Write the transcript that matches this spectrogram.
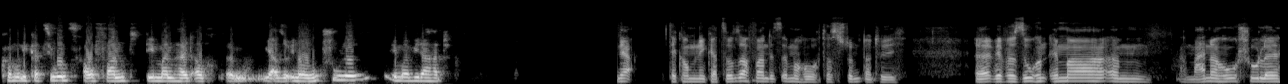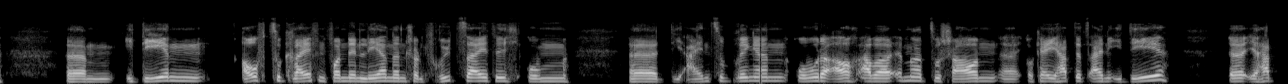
Kommunikationsaufwand, den man halt auch ähm, ja, so in der Hochschule immer wieder hat. Ja, der Kommunikationsaufwand ist immer hoch, das stimmt natürlich. Äh, wir versuchen immer ähm, an meiner Hochschule ähm, Ideen aufzugreifen von den Lehrenden schon frühzeitig, um äh, die einzubringen oder auch aber immer zu schauen, äh, okay, ihr habt jetzt eine Idee, äh, ihr habt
